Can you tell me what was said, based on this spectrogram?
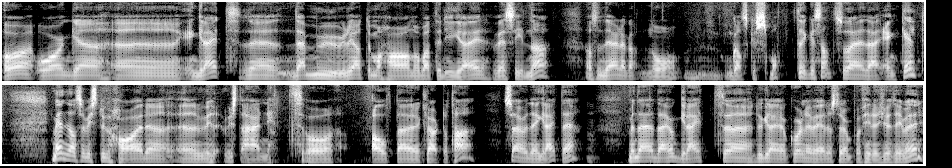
Og, og eh, greit, det, det er mulig at du må ha noe batterigreier ved siden av. Altså Det er nå ganske smått, ikke sant? så det er, det er enkelt. Men altså hvis har eh, hvis- Hvis det er nett og alt er klart å ta, så er jo det greit, det. Men det er, det er jo greit eh, Du greier jo ikke å levere strøm på 24 timer.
